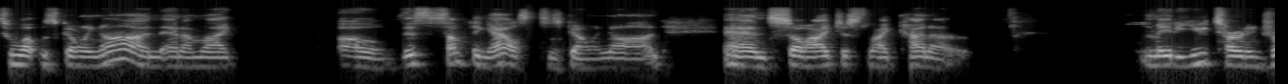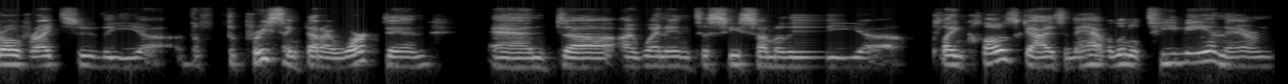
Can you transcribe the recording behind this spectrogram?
to what was going on. And I'm like, oh, this something else is going on. And so I just like kind of made a U-turn and drove right to the, uh, the, the precinct that I worked in. And uh, I went in to see some of the uh, plainclothes guys, and they have a little TV in there. And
